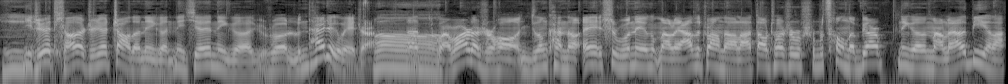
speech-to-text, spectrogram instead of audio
你直接调到直接照的那个那些那个，比如说轮胎这个位置，那拐弯的时候你就能看到，哎，是不是那个马路牙子撞到了？倒车是不是是不是蹭到边那个马路牙子壁了？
